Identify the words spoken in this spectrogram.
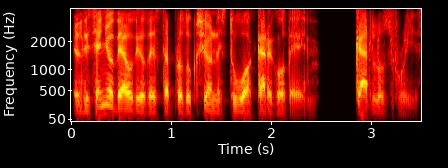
El diseño de audio de esta producción estuvo a cargo de Carlos Ruiz.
